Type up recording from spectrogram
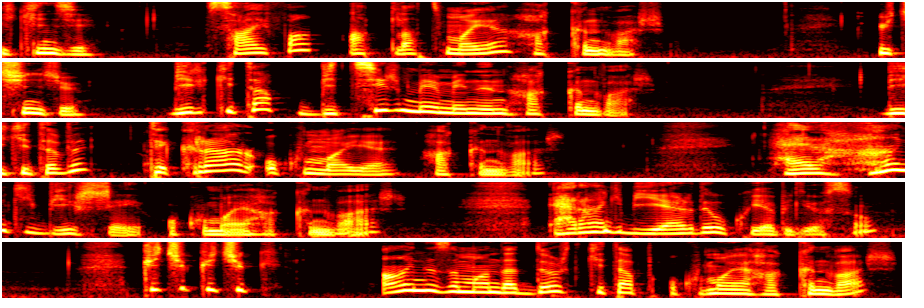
İkinci, sayfa atlatmaya hakkın var. Üçüncü, bir kitap bitirmemenin hakkın var. Bir kitabı tekrar okumaya hakkın var herhangi bir şey okumaya hakkın var. Herhangi bir yerde okuyabiliyorsun. Küçük küçük aynı zamanda dört kitap okumaya hakkın var.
